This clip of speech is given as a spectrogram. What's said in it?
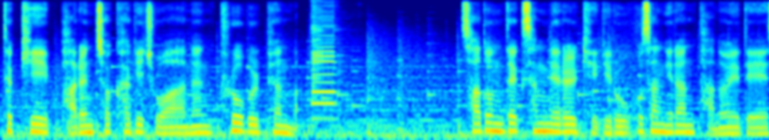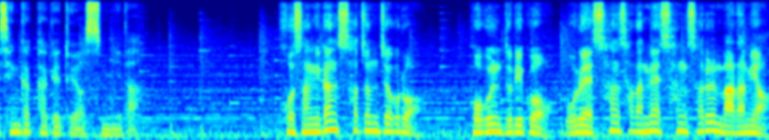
특히 바른 척하기 좋아하는 프로불편 사돈댁 상례를 계기로 호상이란 단어에 대해 생각하게 되었습니다. 호상이란 사전적으로 복을 누리고 오래 산 사람의 상사를 말하며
